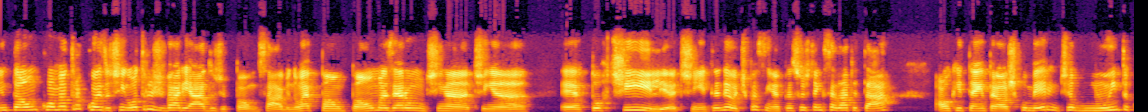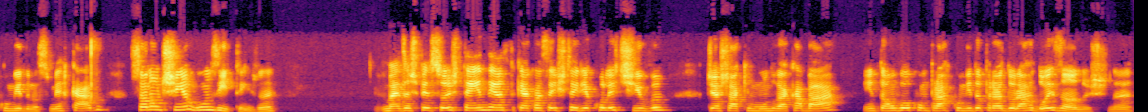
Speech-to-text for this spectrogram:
então come outra coisa. Tinha outros variados de pão, sabe? Não é pão, pão, mas era um, tinha, tinha é, tortilha, tinha, entendeu? Tipo assim, as pessoas têm que se adaptar ao que tem para elas comerem. Tinha muita comida no supermercado, só não tinha alguns itens, né? Mas as pessoas tendem a ficar com essa histeria coletiva de achar que o mundo vai acabar, então vou comprar comida para durar dois anos, né?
